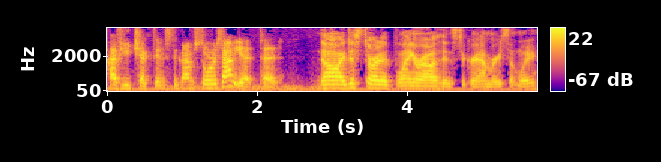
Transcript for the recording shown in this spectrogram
have you checked Instagram stories out yet, Ted? No, I just started playing around with Instagram recently.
